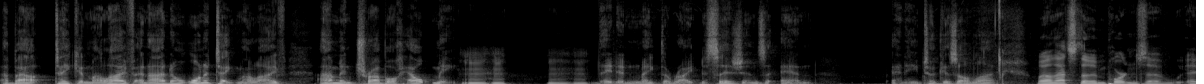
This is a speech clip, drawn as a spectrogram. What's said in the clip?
about taking my life, and I don't want to take my life. I'm in trouble. Help me. Mm-hmm. They didn't make the right decisions, and and he took his own life. Well, that's the importance of. Uh,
